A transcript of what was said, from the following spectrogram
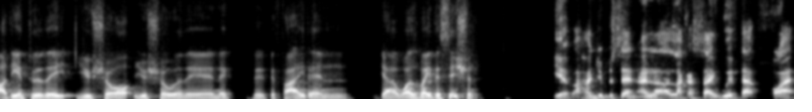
At the end of the day, you show you show in the next the, the fight, and yeah, it was by decision. Yep, hundred percent. And like I say, with that fight,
